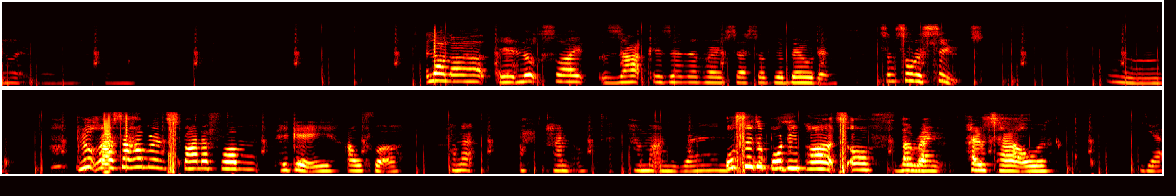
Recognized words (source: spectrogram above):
Know. Um, La la. It looks like Zach is in the process of the building. Some sort of suit. Hmm. Look, that's the hammer and spanner from Piggy Alpha. Hannah. Hannah. Hammer and Ren. Also, the body parts of the the Ren. hotel. Yeah.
